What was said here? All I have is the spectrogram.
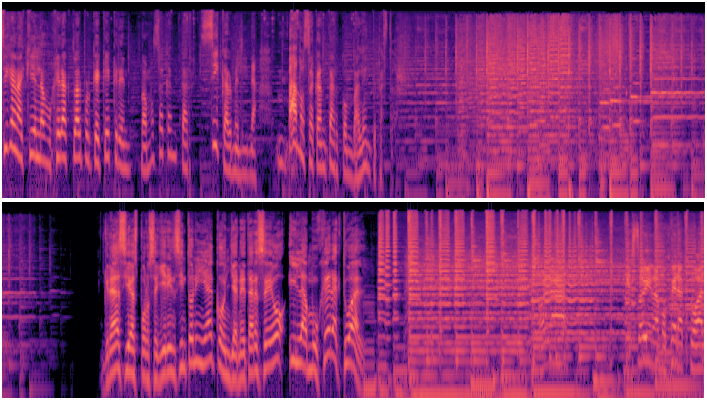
Sigan aquí en La Mujer Actual porque, ¿qué creen? Vamos a cantar. Sí, Carmelina, vamos a cantar con Valente Pastor. Gracias por seguir en sintonía con Janet Arceo y la mujer actual. Hola, estoy en La Mujer Actual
